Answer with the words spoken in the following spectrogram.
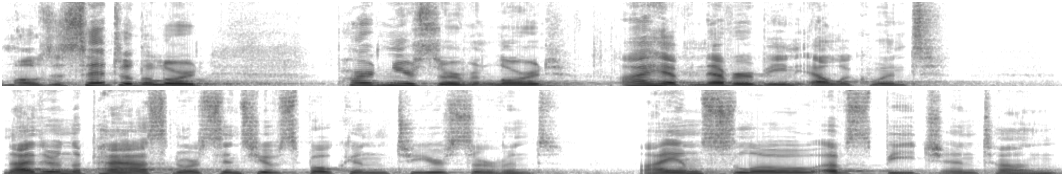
Moses said to the Lord, Pardon your servant, Lord. I have never been eloquent, neither in the past nor since you have spoken to your servant. I am slow of speech and tongue.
